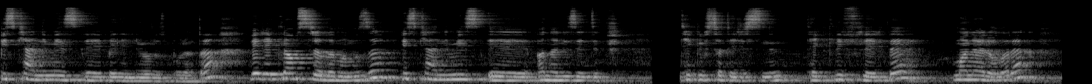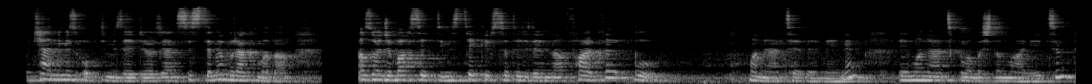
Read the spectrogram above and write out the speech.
biz kendimiz e, belirliyoruz burada ve reklam sıralamamızı biz kendimiz e, analiz edip teklif stratejisinin teklifleri de manuel olarak kendimiz optimize ediyoruz. Yani sisteme bırakmadan. Az önce bahsettiğimiz teklif stratejilerinden farkı bu manuel TVM'nin, e, manuel tıklama başına maliyetin.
